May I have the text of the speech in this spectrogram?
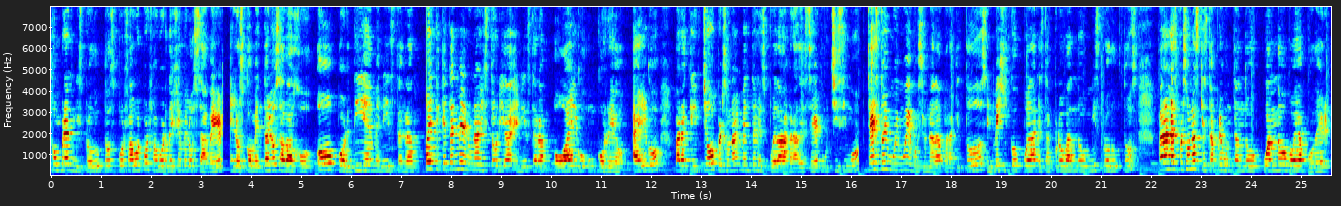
compran mis productos, por favor, por favor, déjenmelo saber en los comentarios abajo o por DM en Instagram o etiquétenme en una historia en Instagram o algo, un correo, algo para que yo personalmente les pueda agradecer muchísimo ya estoy muy muy emocionada para que todos en México puedan estar probando mis productos. Para las personas que están preguntando cuándo voy a poder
